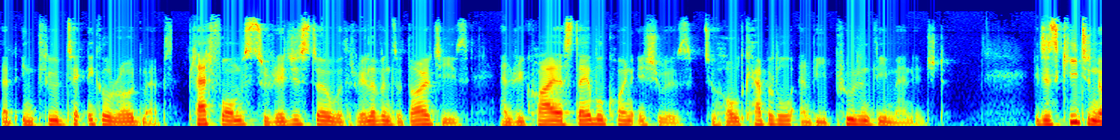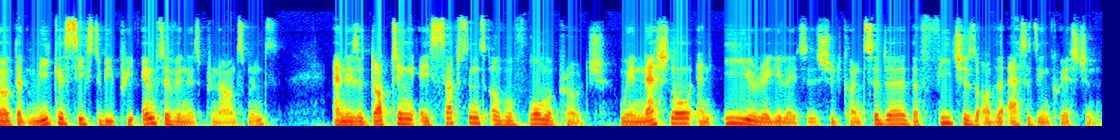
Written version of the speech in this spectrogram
that include technical roadmaps, platforms to register with relevant authorities, and require stablecoin issuers to hold capital and be prudently managed. It is key to note that MiCA seeks to be preemptive in his pronouncements and is adopting a substance over form approach where national and EU regulators should consider the features of the asset in question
